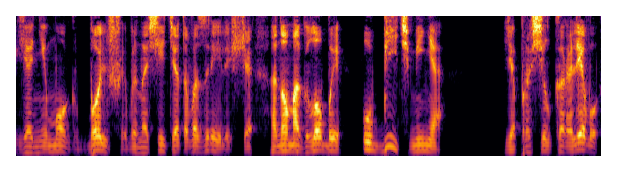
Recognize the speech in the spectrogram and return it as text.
Я не мог больше выносить этого зрелища, оно могло бы убить меня. Я просил королеву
